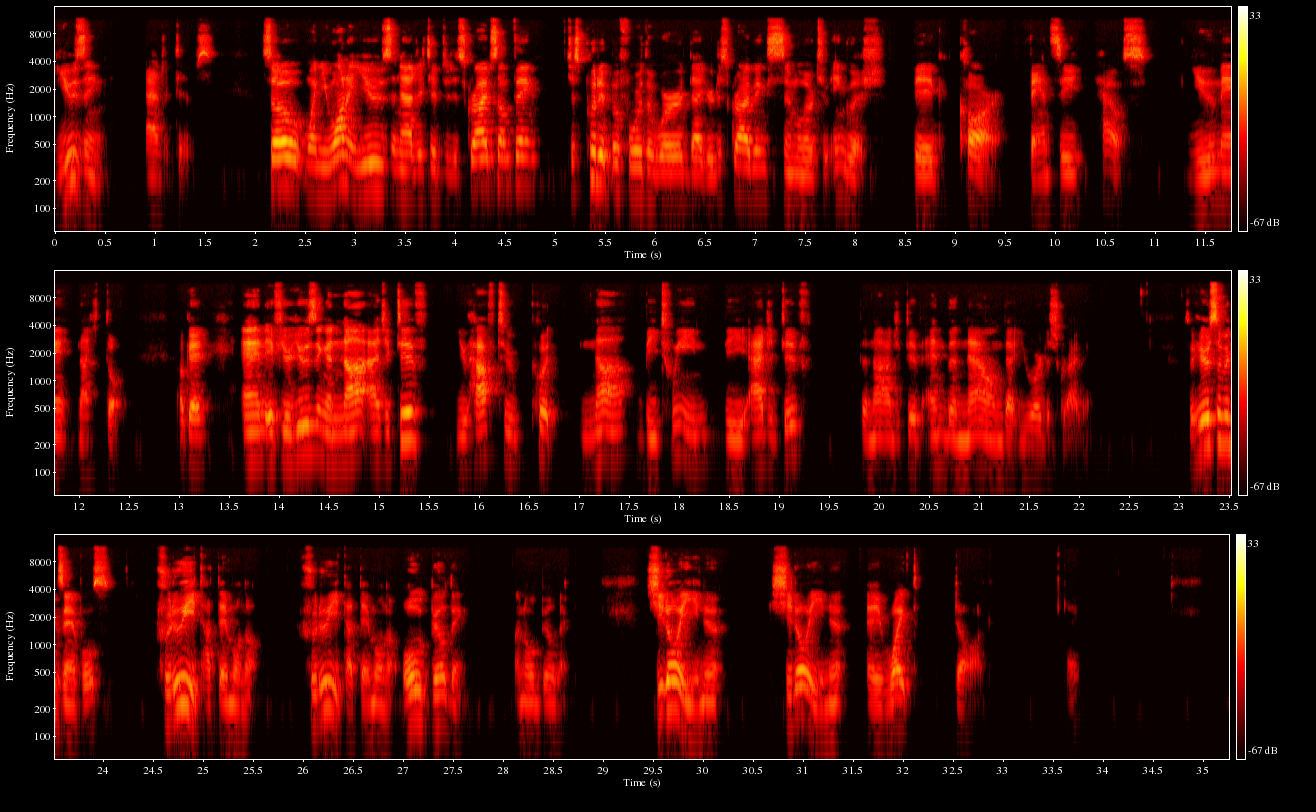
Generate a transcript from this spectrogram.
using adjectives. So when you want to use an adjective to describe something, just put it before the word that you're describing similar to English. Big car, fancy house, yume naito. Okay, and if you're using a na adjective, you have to put na between the adjective, the na adjective, and the noun that you are describing. So here's some examples. Furui tatemono, furui tatemono, old building, an old building. 白い犬,白い犬, a white dog. Okay.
